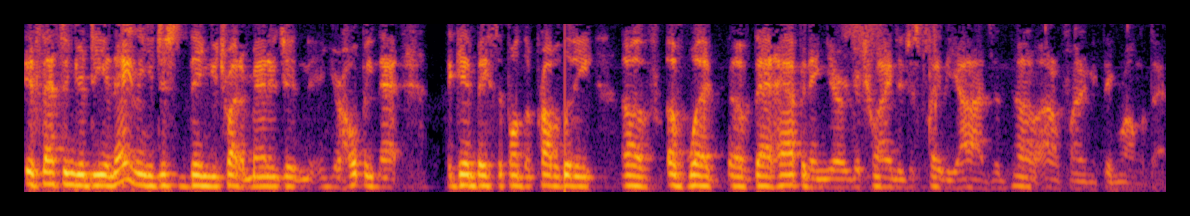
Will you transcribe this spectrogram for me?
if that's in your DNA, then you just then you try to manage it, and, and you're hoping that again based upon the probability of of what of that happening, you're you're trying to just play the odds, and I don't, I don't find anything wrong with that.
